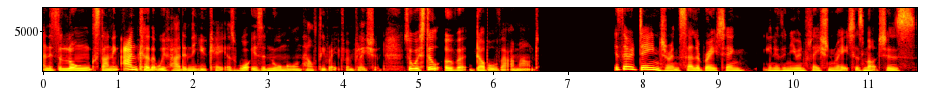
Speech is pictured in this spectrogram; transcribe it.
and is the long standing anchor that we've had in the UK as what is a normal and healthy rate for inflation. So we're still over double that amount. Is there a danger in celebrating, you know, the new inflation rate as much as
